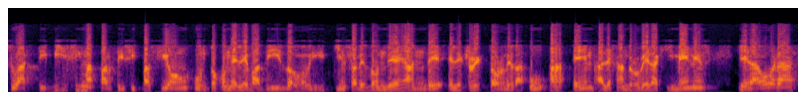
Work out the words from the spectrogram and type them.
su activísima participación junto con el evadido y quién sabe dónde ande, el exrector de la UAM, Alejandro Vera Jiménez, y el ahora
